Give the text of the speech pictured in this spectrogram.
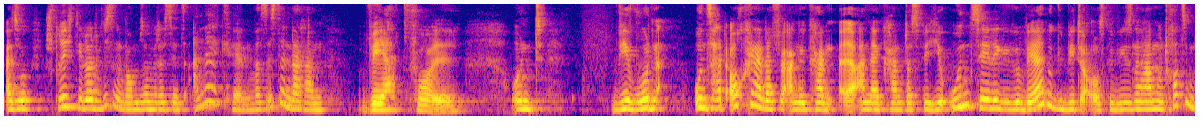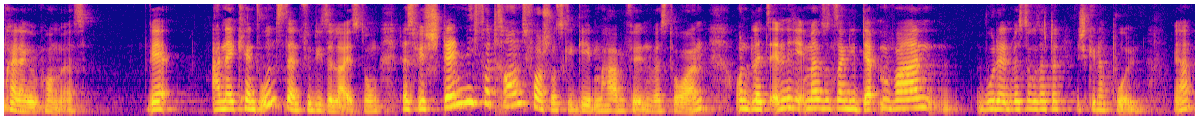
Also sprich, die Leute wissen, warum sollen wir das jetzt anerkennen? Was ist denn daran wertvoll? Und wir wurden, uns hat auch keiner dafür äh, anerkannt, dass wir hier unzählige Gewerbegebiete ausgewiesen haben und trotzdem keiner gekommen ist. Wer anerkennt uns denn für diese Leistung? Dass wir ständig Vertrauensvorschuss gegeben haben für Investoren und letztendlich immer sozusagen die Deppen waren, wo der Investor gesagt hat, ich gehe nach Polen. Ja?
